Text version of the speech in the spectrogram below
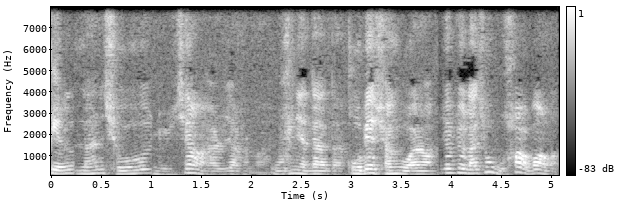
比如篮球女将还是叫什么？五十年代的火遍全国呀、要不就篮球五号忘了。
